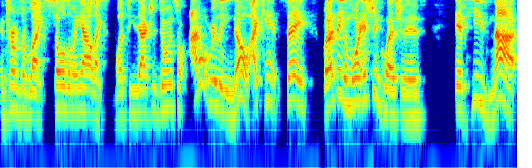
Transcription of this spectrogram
in terms of like soloing out, like what's he's actually doing. So I don't really know. I can't say. But I think a more interesting question is, if he's not,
